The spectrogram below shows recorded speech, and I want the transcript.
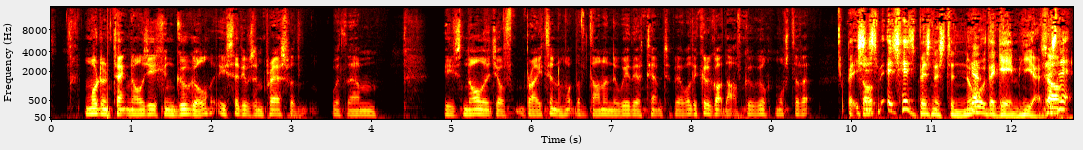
modern technology. You can Google. He said he was impressed with with um, his knowledge of Brighton and what they've done and the way they attempt to play. Well, they could have got that off Google, most of it. But it's, so, his, it's his business to know yeah. the game here, so, isn't it?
